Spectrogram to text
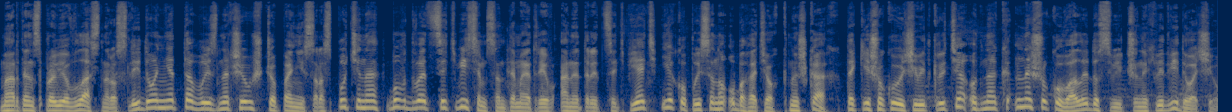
Мартенс провів власне розслідування та визначив, що пеніс Распутіна був 28 сантиметрів, а не 35, як описано у багатьох книжках. Такі шокуючі відкриття, однак, не шокували досвідчених відвідувачів.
